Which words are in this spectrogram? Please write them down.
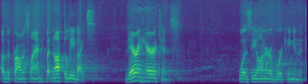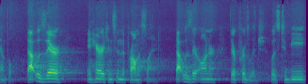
of the promised land, but not the Levites. Their inheritance was the honor of working in the temple. That was their inheritance in the promised land. That was their honor, their privilege, was to be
